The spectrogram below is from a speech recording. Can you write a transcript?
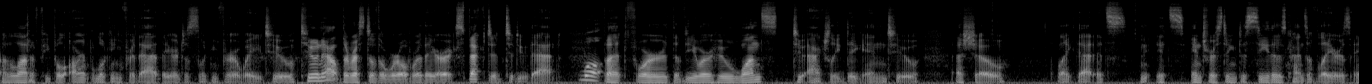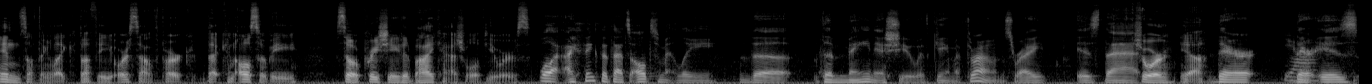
a lot of people aren't looking for that. They are just looking for a way to tune out the rest of the world where they are expected to do that. Well- but for the viewer who wants to actually dig into a show like that, it's it's interesting to see those kinds of layers in something like Buffy or South Park that can also be so appreciated by casual viewers. Well, I think that that's ultimately the the main issue with Game of Thrones, right? Is that Sure, yeah. there Yeah. there is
